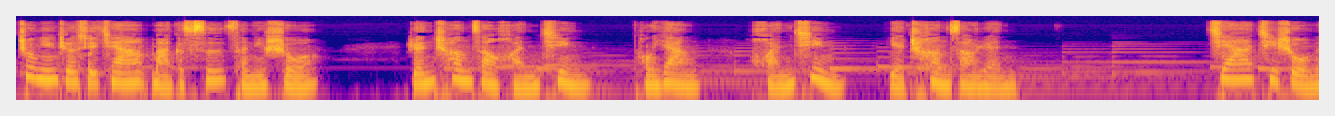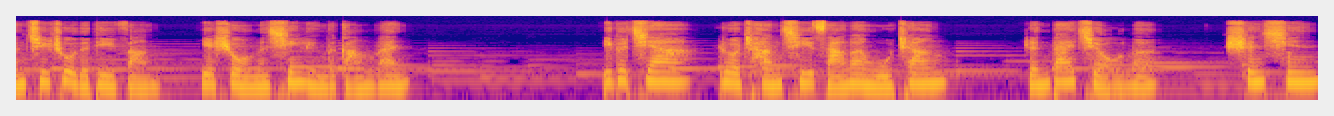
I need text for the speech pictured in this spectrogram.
著名哲学家马克思曾经说：“人创造环境，同样，环境也创造人。家既是我们居住的地方，也是我们心灵的港湾。一个家若长期杂乱无章，人待久了，身心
